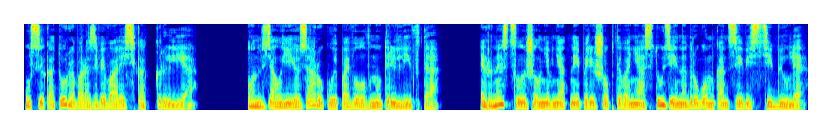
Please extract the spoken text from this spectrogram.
усы которого развивались как крылья. Он взял ее за руку и повел внутрь лифта. Эрнест слышал невнятные перешептывания о студии на другом конце вестибюля.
